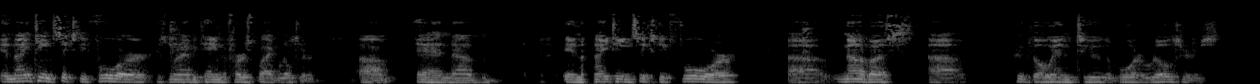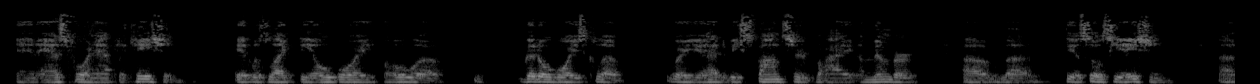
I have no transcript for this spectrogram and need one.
in 1964 is when I became the first black realtor. Um, and um, in 1964, uh, none of us uh, could go into the board of realtors and ask for an application. It was like the old boy, oh, uh, good old boys club, where you had to be sponsored by a member of uh, the association uh,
